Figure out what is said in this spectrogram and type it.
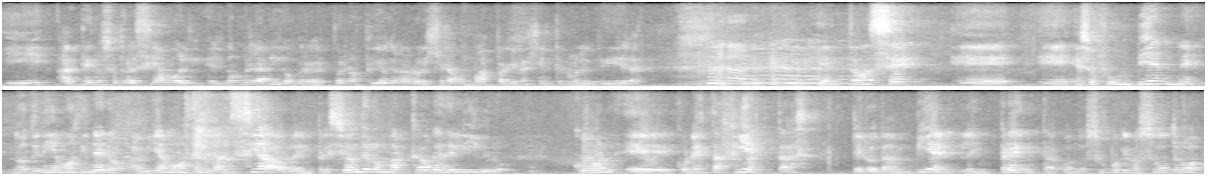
y antes nosotros decíamos el, el nombre del amigo, pero después nos pidió que no lo dijéramos más para que la gente no le pidiera. y entonces, eh, eh, eso fue un viernes, no teníamos dinero, habíamos financiado la impresión de los marcadores del libro con, eh, con estas fiestas, pero también la imprenta, cuando supo que nosotros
